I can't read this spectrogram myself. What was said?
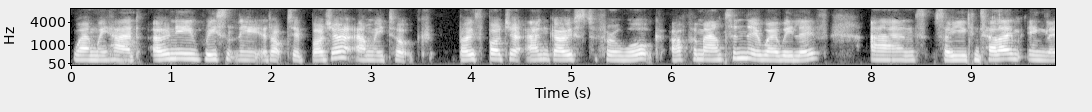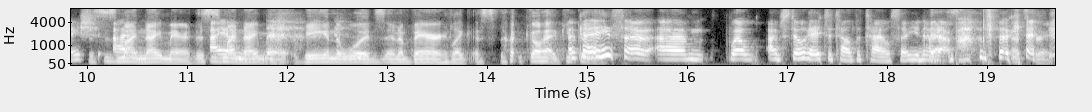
when we had only recently adopted Bodger and we took both Bodger and Ghost for a walk up a mountain near where we live. And so you can tell I'm English. This is my I'm- nightmare. This is I my am- nightmare. Being in the woods and a bear. Like, go ahead. Keep Okay, going. so um, well, I'm still here to tell the tale, so you know Yes, that part. Okay. That's great.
